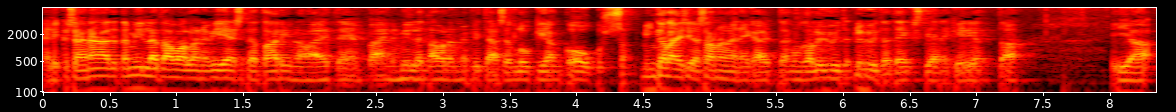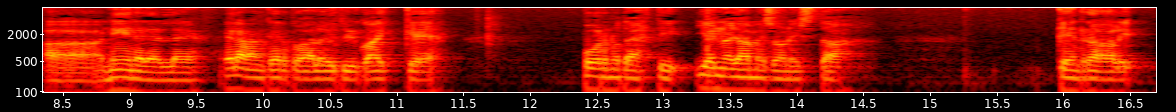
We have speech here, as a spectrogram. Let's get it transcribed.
Eli sä näet, että millä tavalla ne vie sitä tarinaa eteenpäin ja millä tavalla ne pitää sen lukijan koukussa. Minkälaisia sanoja ne käyttää, kuinka lyhyitä, lyhyitä tekstiä ne kirjoittaa. Ja ää, niin edelleen. Elämänkertoa löytyy kaikkea. Pornotähti Jenna Jamesonista, kenraali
